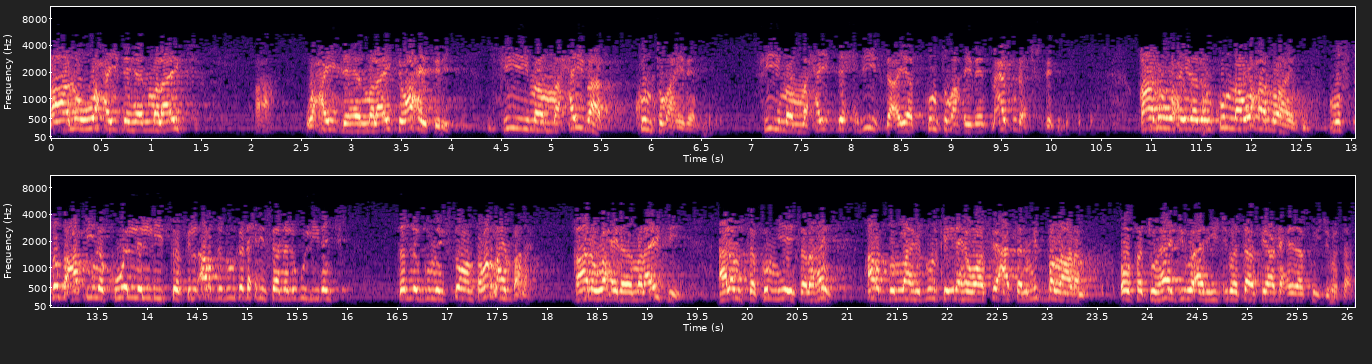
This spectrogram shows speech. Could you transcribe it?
Qaaluu waxay dhaheen malaaigti. Waxay dhaheen malaaigti waxay tidhi fiima maxay baad kuntum ahaydeen? Fiima maxay dhexdiisa ayaad kuntum ahaydeen? Maxaad ku dhex jirteen qaaluu waxay yidhahdeen kunnaa waxaanu ahayn mustadcafiina kuwa la liito fi lardi dhulka dhexdiisaana lagu liidan jir dad la gumaysto oon tabar lahayn baan ahay qaaluu waxay yidhahdeen malaaigtii alam takun miyaysan ahayn ardullahi dhulka ilahay waasicatan mid ballaadhan oo fatuhaajiru aada hijrootaan fiiha dhexdeeda aad ku hijrootaan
